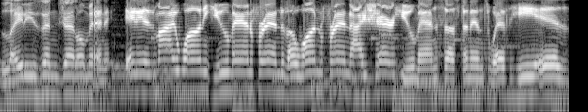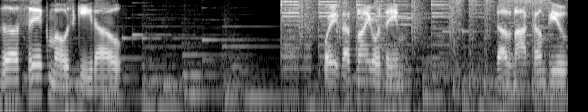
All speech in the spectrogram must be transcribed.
Ladies and gentlemen, it is my one human friend, the one friend I share human sustenance with. He is the sick mosquito. Wait, that's not your theme. Does not compute,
